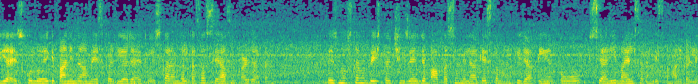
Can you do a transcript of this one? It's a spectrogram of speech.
या इसको लोहे के पानी में आमेज कर दिया जाए तो इसका रंग हल्का सा स्याह सा पड़ जाता है। तो इस नुस्खे में बेशतर चीज़ें जब आपस में मिला के इस्तेमाल की जाती हैं तो वो स्याही माइल सा रंग इस्तेमाल कर ले,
